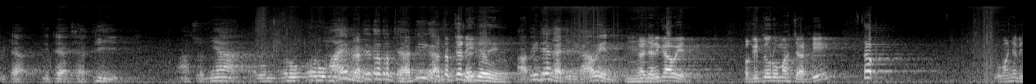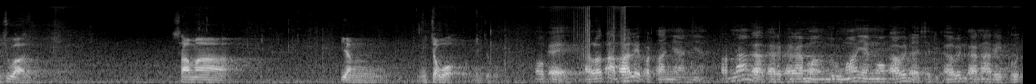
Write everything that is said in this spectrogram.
tidak tidak jadi. Maksudnya ru- ru- rumahnya berarti tetap jadi kan? tetap jadi. Tapi dia nggak jadi kawin. nggak jadi kawin. Begitu rumah jadi, tep, rumahnya dijual sama yang, yang cowok, yang cowok. Oke, kalau tak balik pertanyaannya, pernah nggak gara-gara bangun rumah yang mau kawin nggak jadi kawin karena ribut?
